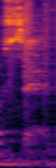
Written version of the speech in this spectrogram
Meets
